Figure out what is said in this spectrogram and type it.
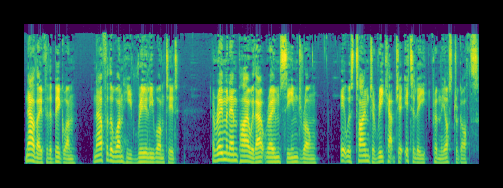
Now, though, for the big one. Now for the one he really wanted. A Roman Empire without Rome seemed wrong. It was time to recapture Italy from the Ostrogoths.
